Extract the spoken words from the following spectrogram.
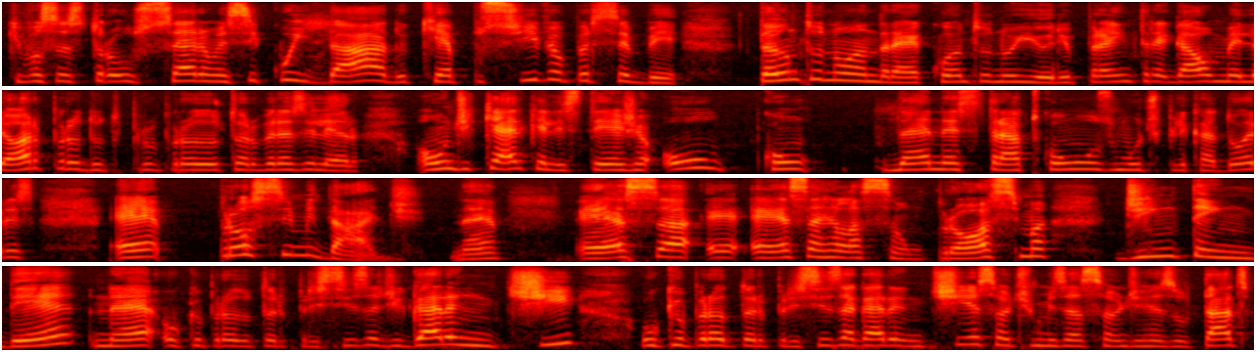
que vocês trouxeram, esse cuidado que é possível perceber tanto no André quanto no Yuri para entregar o melhor produto para o produtor brasileiro, onde quer que ele esteja, ou com, né, nesse trato com os multiplicadores, é proximidade, né? É essa é, é, essa relação próxima de entender, né, o que o produtor precisa, de garantir o que o produtor precisa, garantir essa otimização de resultados,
